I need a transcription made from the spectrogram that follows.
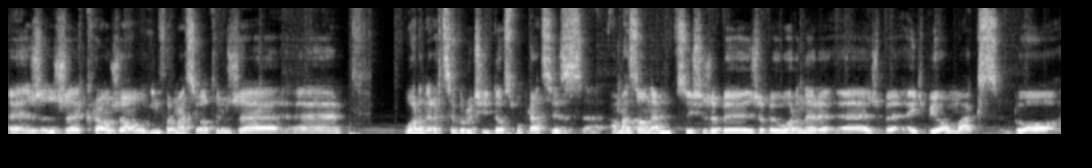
e, że, że, krążą informacje o tym, że e, Warner chce wrócić do współpracy z Amazonem, w sensie, żeby, żeby Warner, żeby HBO Max było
